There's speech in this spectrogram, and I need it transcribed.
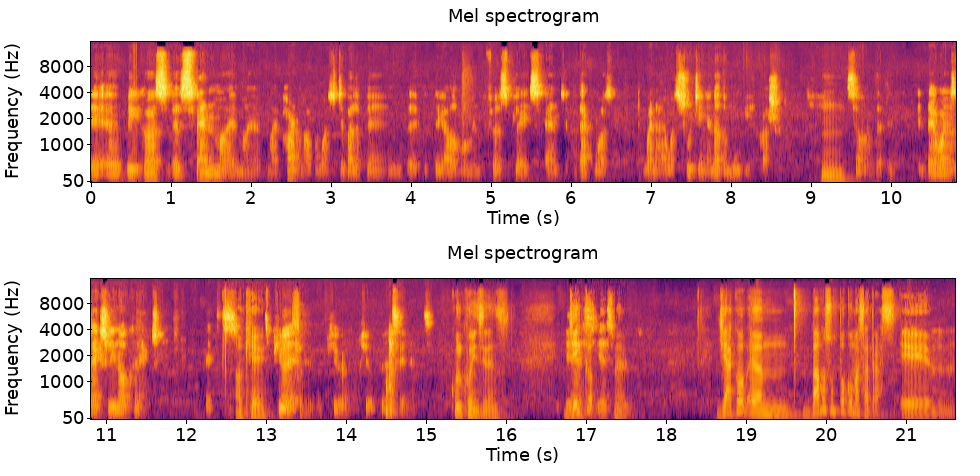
Uh, uh, because Sven, my, my, my partner, was developing the, the album in the first place, and that was when I was shooting another movie in Russia. Mm. So the, there was actually no connection. It's, okay. it's pure, pure, pure coincidence. Cool coincidence. Jacob, Jacob, em, vamos un poco más atrás. Em,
